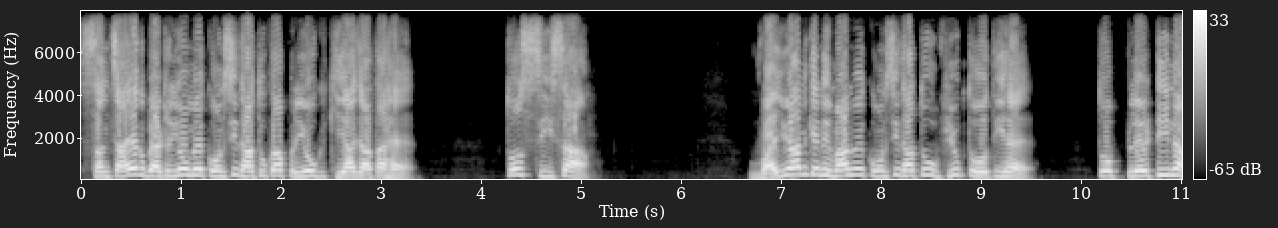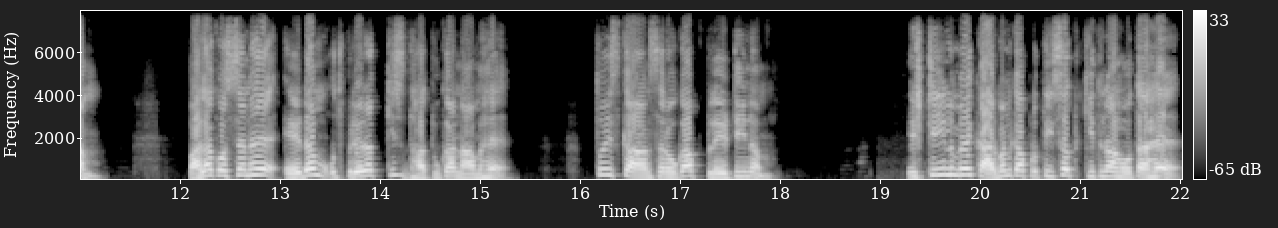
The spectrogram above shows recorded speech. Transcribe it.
संचायक बैटरियों में कौन सी धातु का प्रयोग किया जाता है? तो सीसा। वायुयान के निर्माण में कौन सी धातु उपयुक्त होती है? तो प्लेटिनम पहला क्वेश्चन है, एडम उत्प्रेरक किस धातु का नाम है? तो इसका आंसर होगा प्लेटिनम स्टील में कार्बन का प्रतिशत कितना होता है?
